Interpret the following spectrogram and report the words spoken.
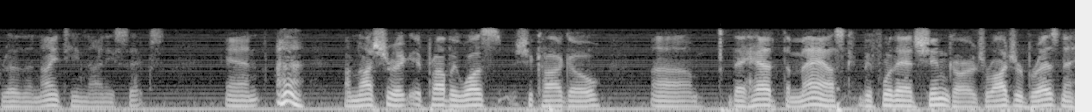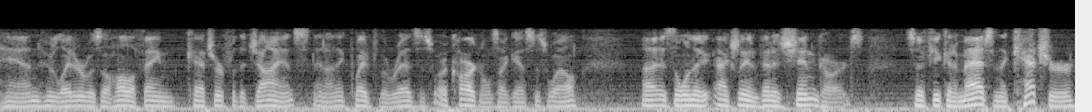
rather than 1996, and I'm not sure. It, it probably was Chicago. Um, they had the mask before they had shin guards. Roger Bresnahan, who later was a Hall of Fame catcher for the Giants, and I think played for the Reds as, or Cardinals, I guess as well, uh, is the one that actually invented shin guards. So if you can imagine, the catcher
